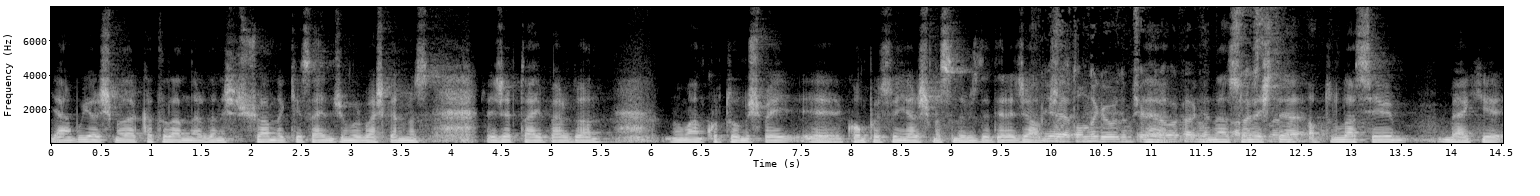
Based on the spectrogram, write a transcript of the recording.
yani bu yarışmalara katılanlardan işte şu andaki Sayın Cumhurbaşkanımız Recep Tayyip Erdoğan, Numan Kurtulmuş Bey e, kompozisyon yarışmasında bizde derece almış. Evet onu da gördüm şeylere Evet, bakarken. Ondan sonra işte. Abdullah Sevim belki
